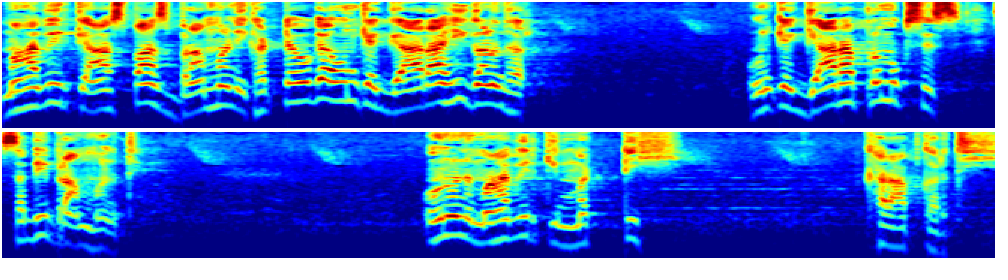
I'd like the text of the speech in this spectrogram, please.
महावीर के आसपास ब्राह्मण इकट्ठे हो गए, उनके ग्यारह ही गणधर, उनके ग्यारह प्रमुख से सभी ब्राह्मण थे। उन्होंने महावीर की मट्टी खराब कर दी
